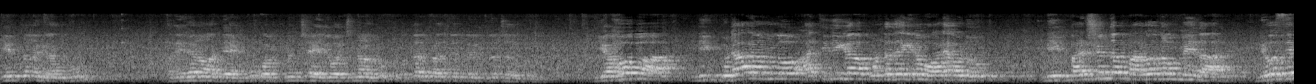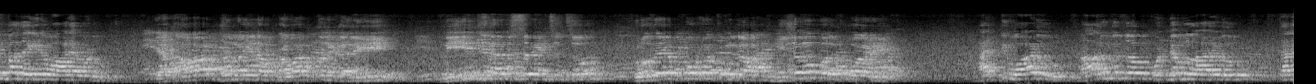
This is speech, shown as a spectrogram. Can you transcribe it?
కీర్తన గ్రంథము పదిహేనవ అధ్యాయము ఒకటి నుంచి ఐదు వచనాలు ఉత్తర ప్రత్యేక రీతిలో చదువుకుంది యహోవా నీ గుడారంలో అతిథిగా ఉండదగిన వాడెవడు? నీ పరిశుద్ధ పర్వతం మీద నివసింపదగిన వాడెవడు? యథార్థమైన ప్రవర్తన కలిగి నీతిని అనుసరించుచు హృదయపూర్వకంగా నిజము పలుకువాడి. అట్టి వాడు నాలుగుతో కొండములాడడు తన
